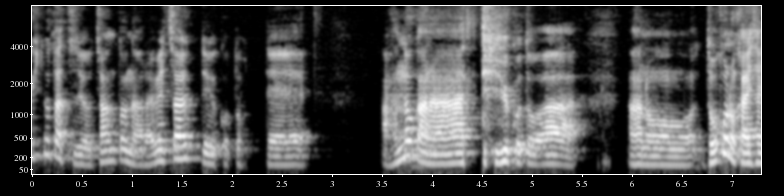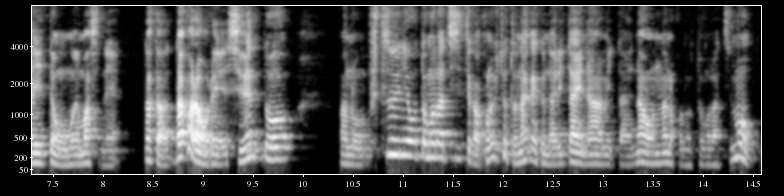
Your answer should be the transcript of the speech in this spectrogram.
う人たちをちゃんと並べちゃうっていうことってあんのかなっていうことはあのどこの会社に行っても思いますね。なんかだから俺自然とあの普通にお友達っていうかこの人と仲良くなりたいなみたいな女の子の友達も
